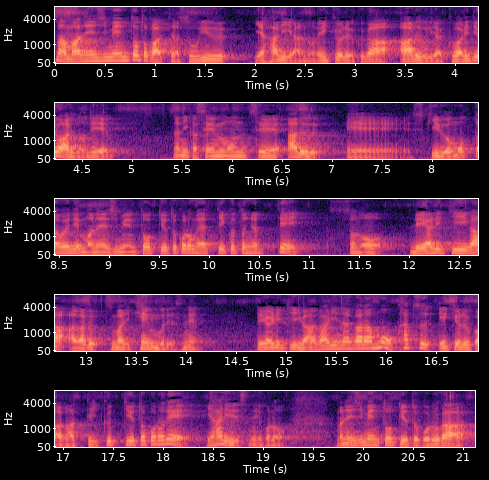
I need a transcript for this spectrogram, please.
まあ、マネジメントとかっていうのはそういうやはりあの影響力がある役割ではあるので何か専門性ある、えー、スキルを持った上でマネジメントっていうところもやっていくことによってそのレアリティが上がるつまり兼務ですねレアリティが上がりながらもかつ影響力が上がっていくっていうところでやはりですねこのマネジメントっていうところが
